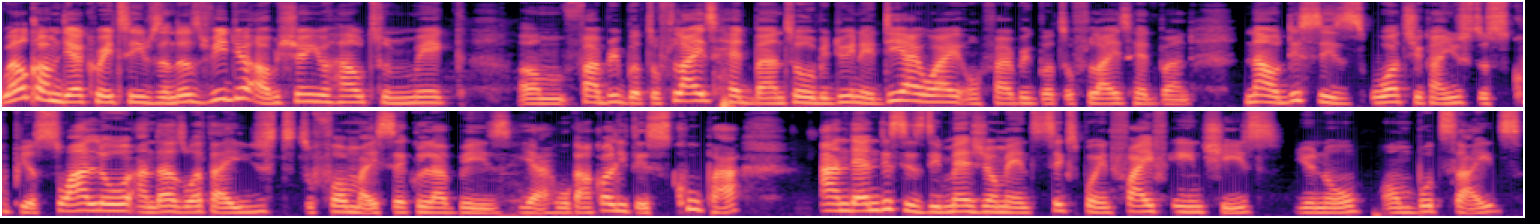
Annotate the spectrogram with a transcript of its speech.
Welcome dear creatives. In this video, I'll be showing you how to make um, fabric butterflies headband. So we'll be doing a DIY on fabric butterflies headband. Now this is what you can use to scoop your swallow and that's what I used to form my circular base. Yeah, we can call it a scooper and then this is the measurement 6.5 inches you know on both sides.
